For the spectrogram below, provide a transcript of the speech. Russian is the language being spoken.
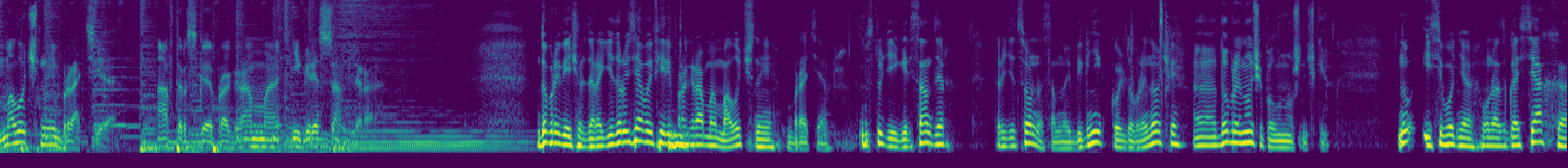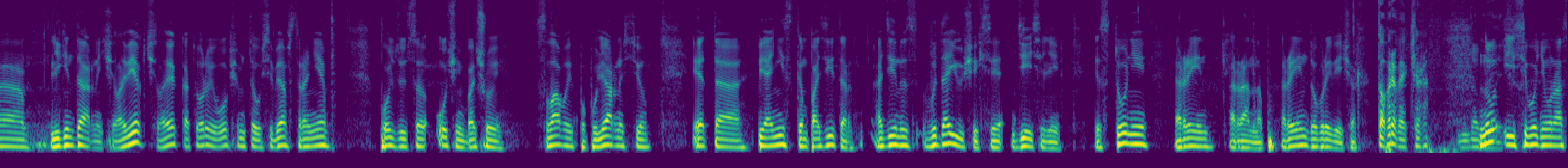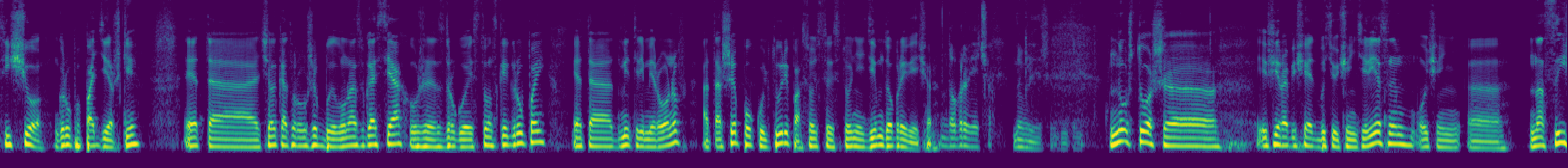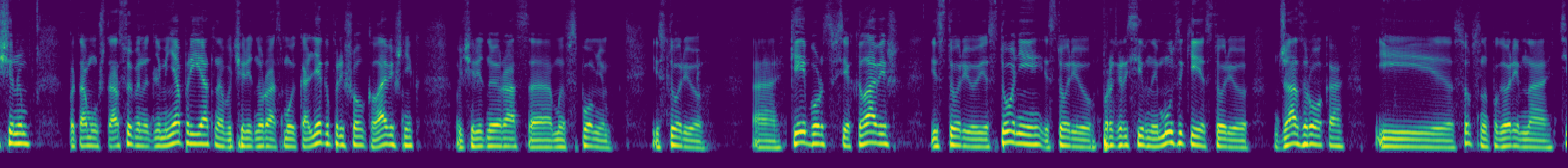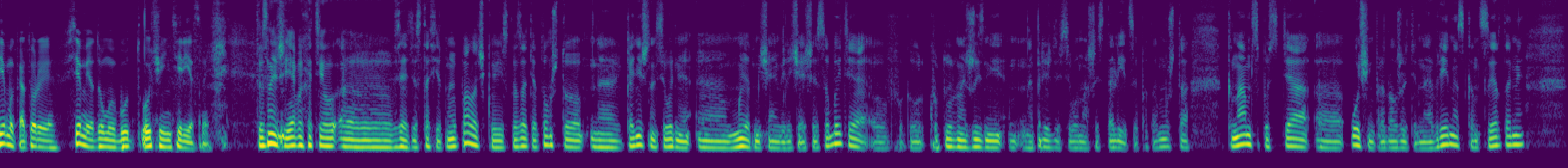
«Молочные братья». Авторская программа Игоря Сандлера. Добрый вечер, дорогие друзья. В эфире программа «Молочные братья». В студии Игорь Сандлер. Традиционно со мной Бигник. Коль, доброй ночи. Э, доброй ночи, полуношнички. Ну и сегодня у нас в гостях э, легендарный человек, человек, который, в общем-то, у себя в стране пользуется очень большой славой, популярностью. Это пианист-композитор, один из выдающихся деятелей Эстонии Рейн Раннап. Рейн, добрый вечер. Добрый вечер. Добрый ну вечер. и сегодня у нас еще группа поддержки. Это человек, который уже был у нас в гостях, уже с другой эстонской группой. Это Дмитрий Миронов, аташе по культуре посольства Эстонии. Дим, добрый вечер. Добрый вечер. Добрый вечер, Дмитрий. Ну что ж, э, эфир обещает быть очень интересным, очень э, насыщенным, потому что особенно для меня приятно, в очередной раз мой коллега пришел, клавишник, в очередной раз э, мы вспомним историю э, кейбордс, всех клавиш, историю Эстонии, историю прогрессивной музыки, историю джаз-рока. И, собственно, поговорим на темы, которые всем, я думаю, будут очень интересны. Ты знаешь, я бы хотел э, взять эстафетную палочку и сказать о том, что, э, конечно, сегодня э, мы отмечаем величайшее событие в культурной жизни, прежде всего, нашей столицы, потому что к нам спустя э, очень продолжительное время с концертами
